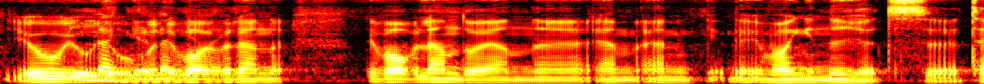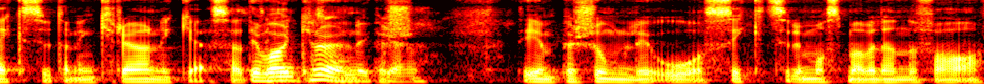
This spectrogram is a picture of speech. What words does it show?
Jo, jo, Länge, jo men det länge, var, länge. väl en, det var väl ändå en, en, en, det var ingen nyhetstext utan en krönika. Så Det var en är liksom krönika. perso- det är en personlig åsikt så det måste man väl ändå få ha.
